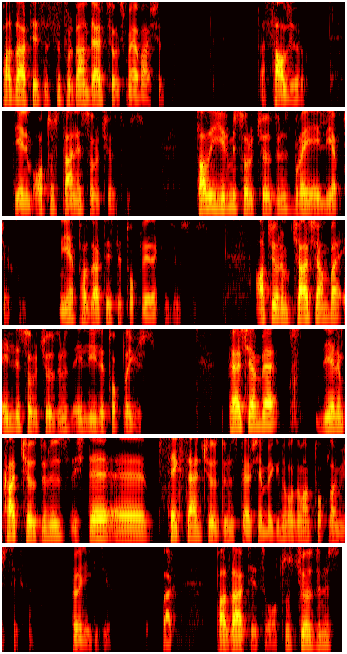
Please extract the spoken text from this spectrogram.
Pazartesi sıfırdan ders çalışmaya başladınız. Sallıyorum. Diyelim 30 tane soru çözdünüz. Salı 20 soru çözdünüz. Burayı 50 yapacaksınız. Niye? Pazartesiyle toplayarak yazıyorsunuz. Atıyorum çarşamba 50 soru çözdünüz. 50 ile topla 100. Perşembe diyelim kaç çözdünüz? İşte e, 80 çözdünüz perşembe günü. O zaman toplam 180. Böyle gidiyor. Bak pazartesi 30 çözdünüz.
